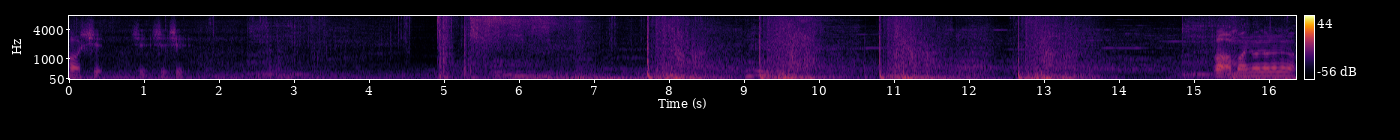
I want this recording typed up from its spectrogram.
Oh shit, shit, shit, shit. Oh man, no, no, no, no, no.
